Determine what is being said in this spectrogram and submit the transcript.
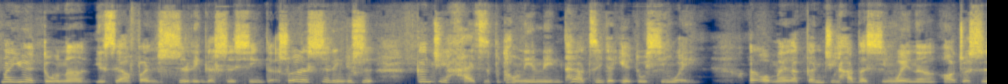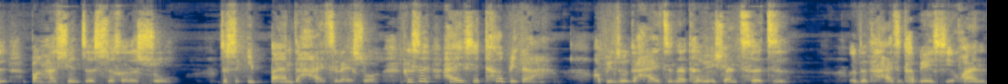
那阅读呢，也是要分适龄跟适性的。所有的适龄，就是根据孩子不同年龄，他有自己的阅读行为。而我们要根据他的行为呢，哦，就是帮他选择适合的书。这是一般的孩子来说，可是还有一些特别的啊，好，比如我的孩子呢特别喜欢车子，有的孩子特别喜欢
